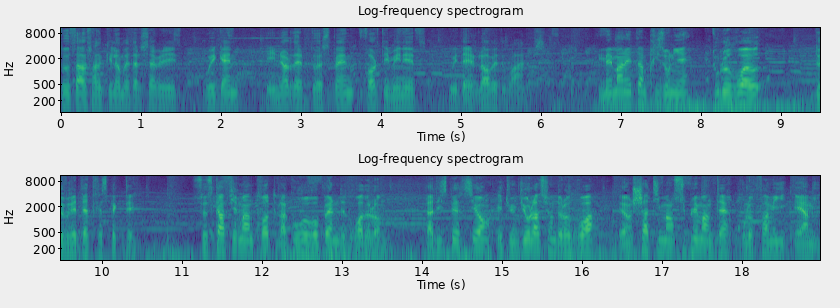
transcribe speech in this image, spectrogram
2,000 kilometers every weekend in order to spend 40 minutes with their loved ones. Même en étant prisonnier, tout le droit devrait être respecté. C'est ce qu'affirme entre autres la Cour européenne des droits de l'homme. La dispersion est une violation de leurs droits et un châtiment supplémentaire pour leurs familles et amis.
